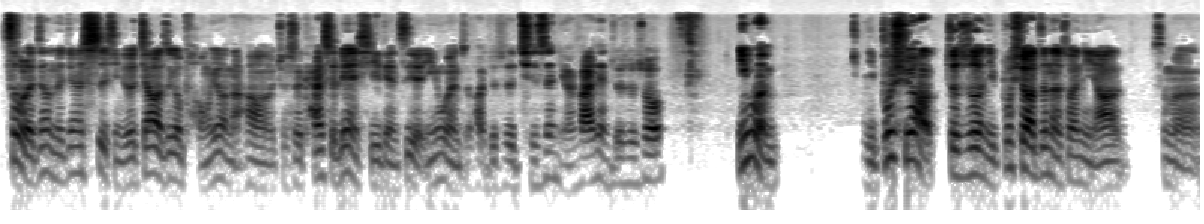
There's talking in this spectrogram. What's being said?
做了这样的一件事情，就交了这个朋友，然后就是开始练习一点自己的英文之后，就是其实你会发现，就是说，英文你不需要，就是说你不需要真的说你要什么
